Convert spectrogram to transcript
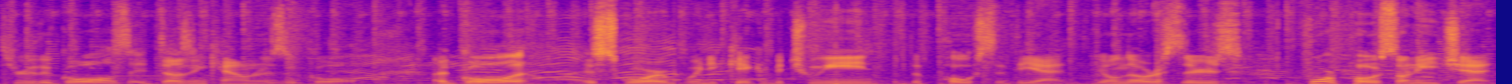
through the goals, it doesn't count as a goal. A goal is scored when you kick it between the posts at the end. You'll notice there's four posts on each end,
